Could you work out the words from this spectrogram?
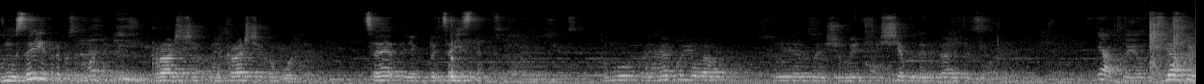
в музеї треба дарувати кращі, найкращі роботи. Це якби це істина. Тому дякую вам. І Я думаю, що ми ще будемо далі працювати. Дякую. Дякую.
